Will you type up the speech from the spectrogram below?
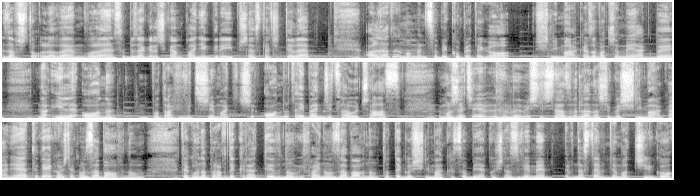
Zawsze to olewałem, wolałem sobie zagrać kampanię gry i przestać i tyle. Ale na ten moment sobie kupię tego ślimaka. Zobaczymy jakby na ile on potrafi wytrzymać. Czy on tutaj będzie cały czas? Możecie wymyślić nazwę dla naszego ślimaka, nie? Tylko jakąś taką zabawną. Taką naprawdę kreatywną i fajną zabawną, to tego ślimaka sobie jakoś nazwiemy w następnym odcinku.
